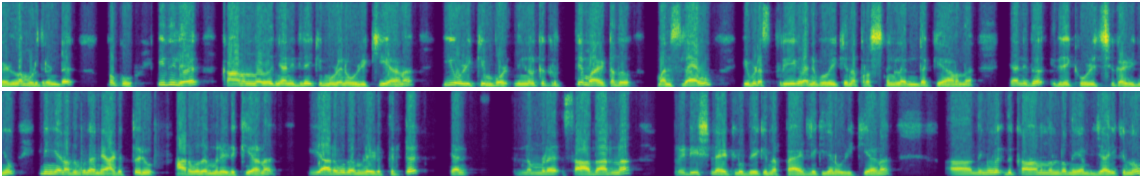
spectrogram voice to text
വെള്ളം എടുത്തിട്ടുണ്ട്. നോക്കൂ ഇതിൽ കാണുന്നത് ഞാൻ ഇതിലേക്ക് മുഴുവൻ ഒഴിക്കുകയാണ് ഈ ഒഴിക്കുമ്പോൾ നിങ്ങൾക്ക് കൃത്യമായിട്ടത് മനസ്സിലാവും. ഇവിടെ സ്ത്രീകൾ അനുഭവിക്കുന്ന പ്രശ്നങ്ങൾ എന്തൊക്കെയാണെന്ന് ഞാൻ ഇത് ഇതിലേക്ക് ഒഴിച്ചു കഴിഞ്ഞു. ഇനി ഞാൻ അതുപോലെ തന്നെ അടുത്തൊരു അറുപത് എം എൽ എടുക്കുകയാണ്. ഈ അറുപത് എം എൽ എടുത്തിട്ട് ഞാൻ നമ്മുടെ സാധാരണ ട്രഡീഷണൽ ആയിട്ടുള്ള ഉപയോഗിക്കുന്ന പാഡിലേക്ക് ഞാൻ ഒഴിക്കുകയാണ്. നിങ്ങൾ ഇത് കാണുന്നുണ്ടെന്ന് ഞാൻ വിചാരിക്കുന്നു.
